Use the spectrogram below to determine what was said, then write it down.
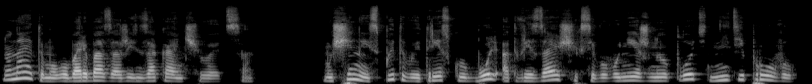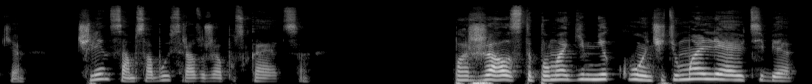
но на этом его борьба за жизнь заканчивается. Мужчина испытывает резкую боль от врезающихся в его нежную плоть нити проволоки – Член сам собой сразу же опускается. «Пожалуйста, помоги мне кончить, умоляю тебя!»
